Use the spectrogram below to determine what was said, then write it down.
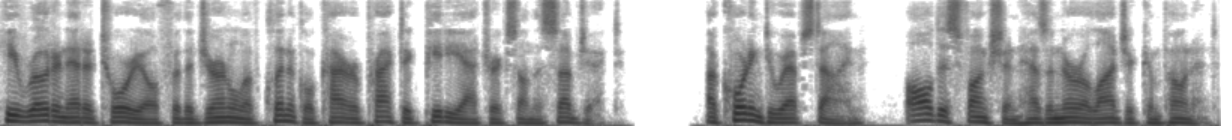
He wrote an editorial for the Journal of Clinical Chiropractic Pediatrics on the subject. According to Epstein, all dysfunction has a neurologic component.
